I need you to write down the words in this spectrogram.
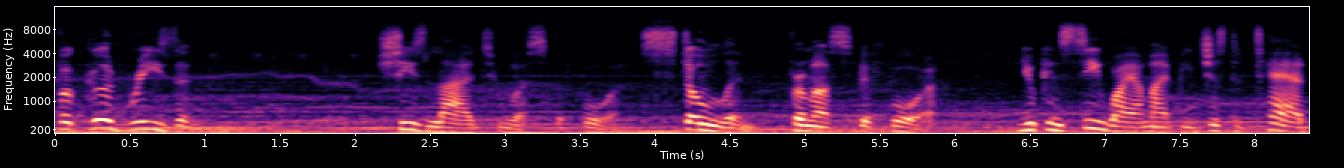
For good reason. She's lied to us before, stolen from us before. You can see why I might be just a tad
